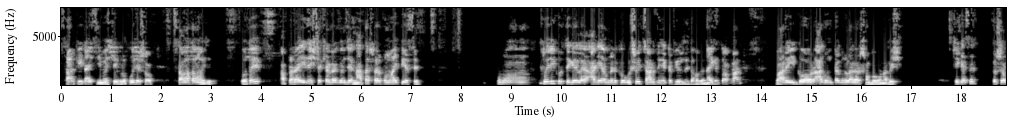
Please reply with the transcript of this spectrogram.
সার্কিট আইসি মাইসি এগুলো পুজো সব তামাতামা হয়ে যাবে। অতএব আপনারা এই জিনিসটা খেয়াল রাখবেন যে নাতাশার কোনো আইপিএস এর কোন তৈরি করতে গেলে আগে আপনাকে অবশ্যই চার্জিং একটা ফিউজ দিতে হবে। নাই কিন্তু আপনার বাড়ি, ঘর, আগুন টাগুন লাগার সম্ভাবনা বেশি। ঠিক আছে? দর্শক,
